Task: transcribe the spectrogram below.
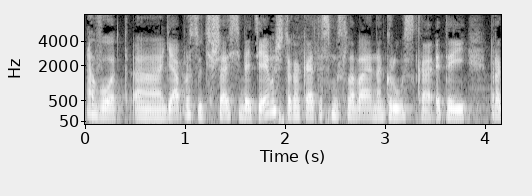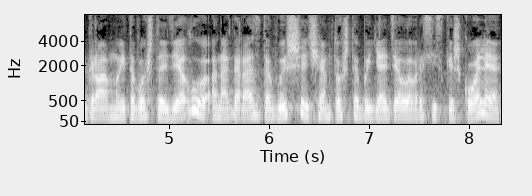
вот, э, я просто утешаю себя тем, что какая-то смысловая нагрузка этой программы и того, что я делаю, она гораздо выше, чем то, что бы я делала в российской школе,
